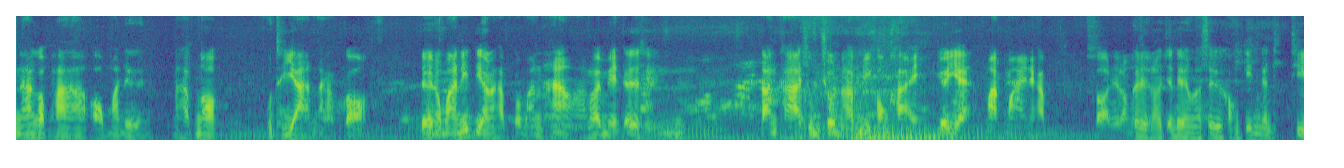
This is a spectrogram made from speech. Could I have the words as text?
น้าก็พาออกมาเดินนะครับ นอกอุทยานนะครับ ก็เดินออกมานิดเดียวนะครับ ประมาณห้าร้อยเมตร ก็จะถึงร้านค้าชุมชนนะครับ มีของขายเยอะแยะมากมายนะครับ ก็เดี๋ยวเราก็เดี๋ยวเราจะเดินมาซื้อของกินกันที่ที่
